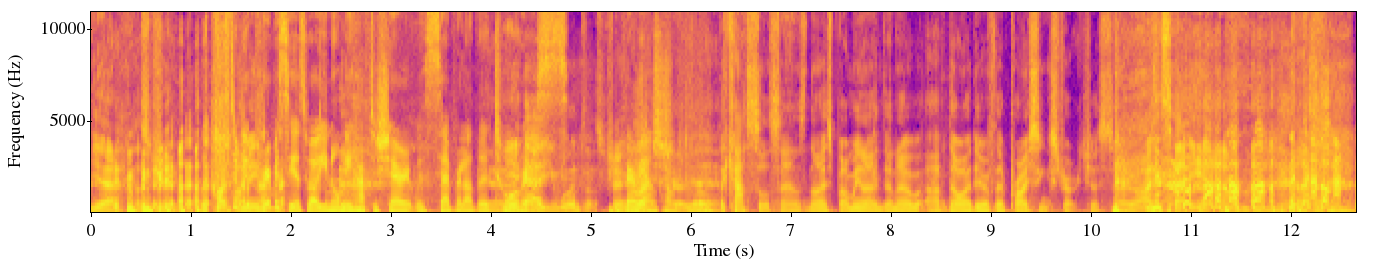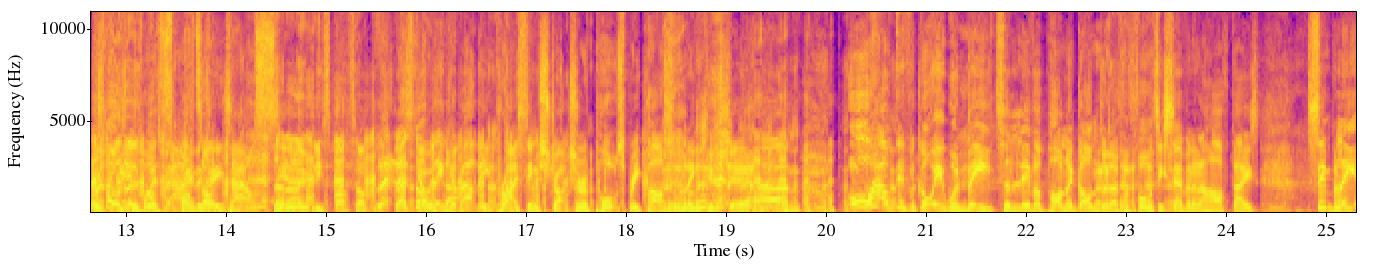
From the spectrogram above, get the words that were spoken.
yeah, that's true. The cost of I your mean- privacy as well. You normally have to share it with several other tourists. Yeah, you would. That's true. Very That's uncomfortable. The castle sounds nice, but I mean, I don't know. I have no idea of their pricing structure, so I'd say. Um, Let's not get bogged down in the on. details. Absolutely Yeah. spot on. Let, Let's not think that. about the pricing structure of Portsbury Castle, Lincolnshire, um, or how difficult it would be to live upon a gondola for 47 and a half days. Simply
